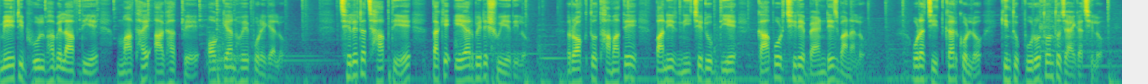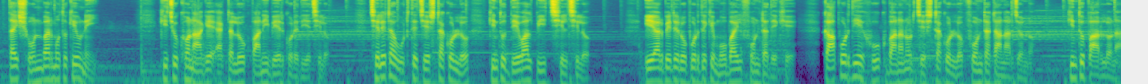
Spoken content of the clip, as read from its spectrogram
মেয়েটি ভুলভাবে লাফ দিয়ে মাথায় আঘাত পেয়ে অজ্ঞান হয়ে পড়ে গেল। ছেলেটা ছাপ দিয়ে তাকে এয়ার বেডে শুইয়ে দিল। রক্ত থামাতে পানির নিচে ডুব দিয়ে কাপড় ছিঁড়ে ব্যান্ডেজ বানালো। ওরা চিৎকার করল, কিন্তু পুরোতন্ত জায়গা ছিল, তাই শোনবার মতো কেউ নেই। কিছুক্ষণ আগে একটা লোক পানি বের করে দিয়েছিল। ছেলেটা উঠতে চেষ্টা করল, কিন্তু দেওয়াল পিচ্ছিল ছিল এয়ারবেডের ওপর থেকে মোবাইল ফোনটা দেখে। কাপড় দিয়ে হুক বানানোর চেষ্টা করল ফোনটা টানার জন্য। কিন্তু পারল না।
